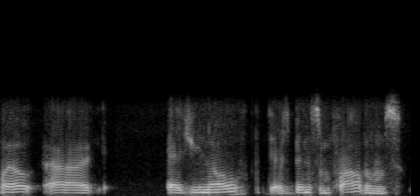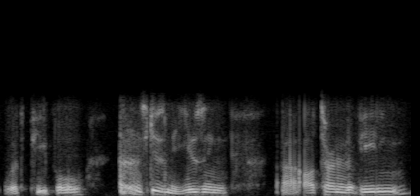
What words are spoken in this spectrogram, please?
Well, uh, as you know, there's been some problems with people, excuse me, using uh, alternative heating,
